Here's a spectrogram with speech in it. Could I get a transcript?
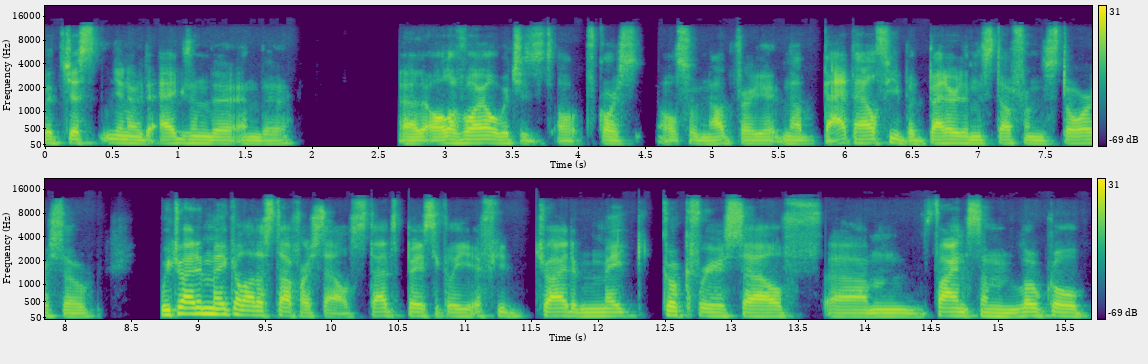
with just you know the eggs and the and the, uh, the olive oil, which is of course also not very not that healthy, but better than the stuff from the store. So we try to make a lot of stuff ourselves. That's basically if you try to make cook for yourself, um, find some local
